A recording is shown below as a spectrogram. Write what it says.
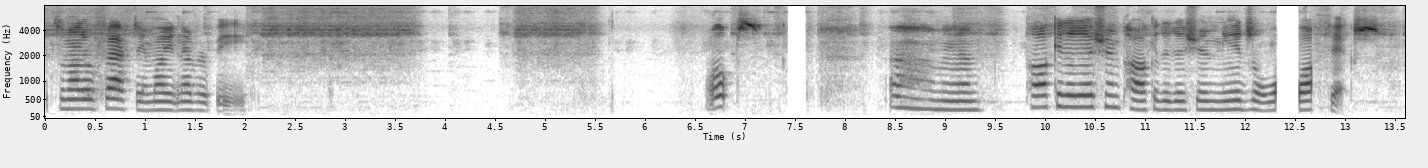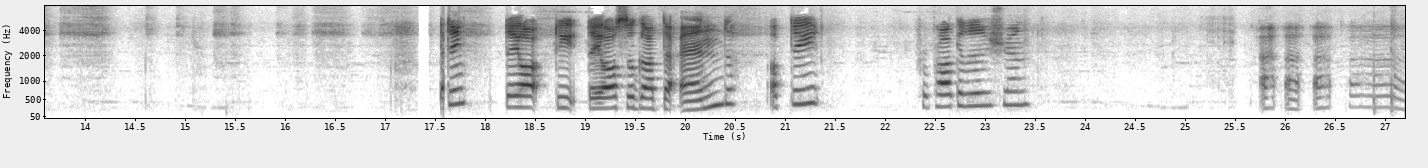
As a matter of fact, they might never be. Oops. Oh man. Pocket Edition, Pocket Edition needs a lot of fix. I think they are they also got the end update for Pocket Edition. Ah, ah, ah, ah.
